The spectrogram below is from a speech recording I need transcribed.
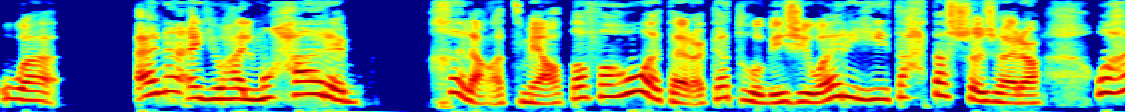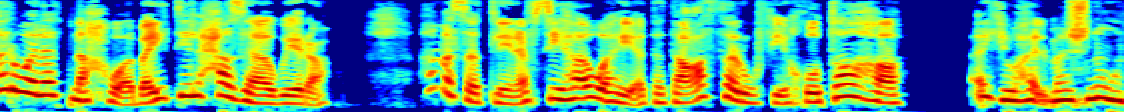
وأنا أيها المحارب. خلعت معطفه وتركته بجواره تحت الشجرة وهرولت نحو بيت الحزاورة همست لنفسها وهي تتعثر في خطاها. أيها المجنون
